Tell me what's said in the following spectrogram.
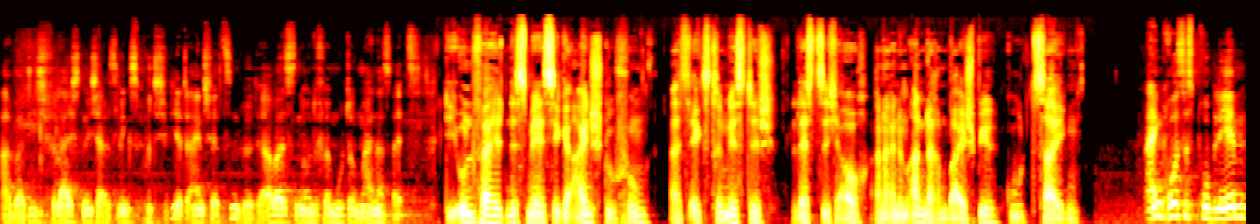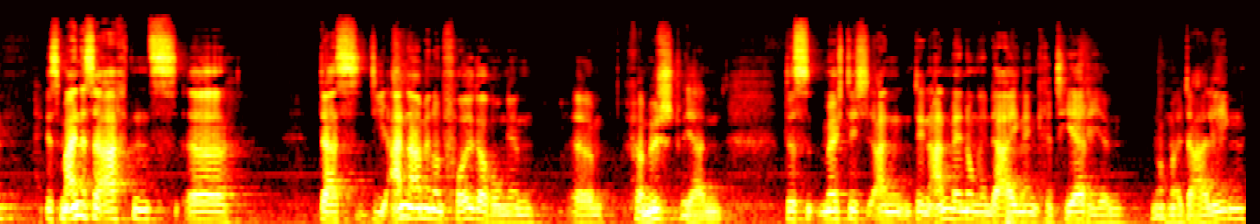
aber die ich vielleicht nicht als links motiviert einschätzen würde. Aber es ist nur eine Vermutung meinerseits. Die unverhältnismäßige Einstufung als extremistisch lässt sich auch an einem anderen Beispiel gut zeigen. Ein großes Problem ist meines Erachtens, äh, dass die Annahmen und Folgerungen äh, vermischt werden. Das möchte ich an den Anwendungen der eigenen Kriterien nochmal darlegen.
